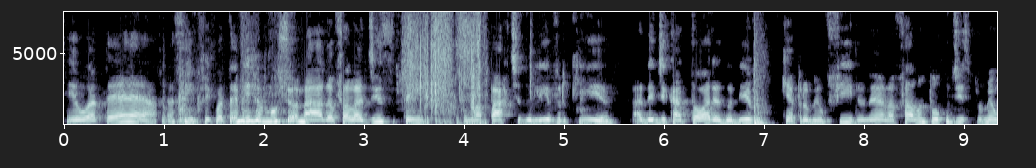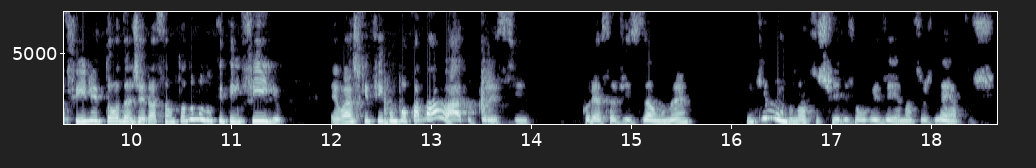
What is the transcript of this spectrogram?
Eu até, assim, fico até meio emocionada ao falar disso. Tem uma parte do livro que, a dedicatória do livro, que é para o meu filho, né? Ela fala um pouco disso, para o meu filho e toda a geração, todo mundo que tem filho, eu acho que fica um pouco abalado por esse por essa visão, né? Em que mundo nossos filhos vão viver, nossos netos?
